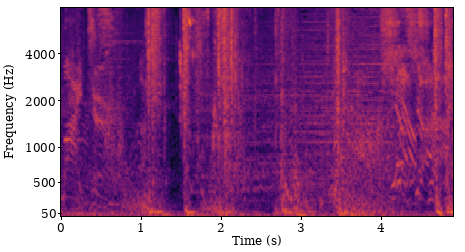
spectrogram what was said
My turn. Shell shock.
